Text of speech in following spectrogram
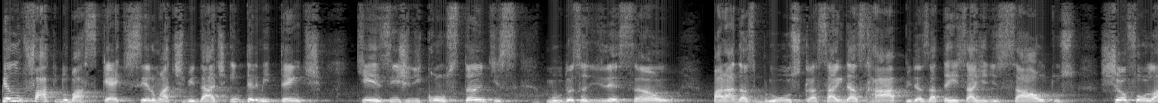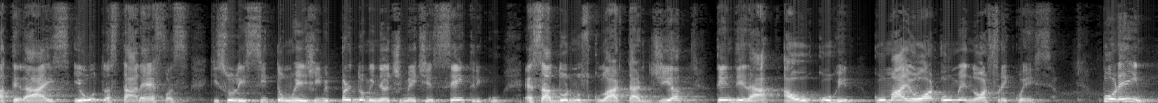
Pelo fato do basquete ser uma atividade intermitente que exige de constantes mudanças de direção, paradas bruscas, saídas rápidas, aterrissagem de saltos, shuffle laterais e outras tarefas que solicitam um regime predominantemente excêntrico, essa dor muscular tardia tenderá a ocorrer com maior ou menor frequência. Porém,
